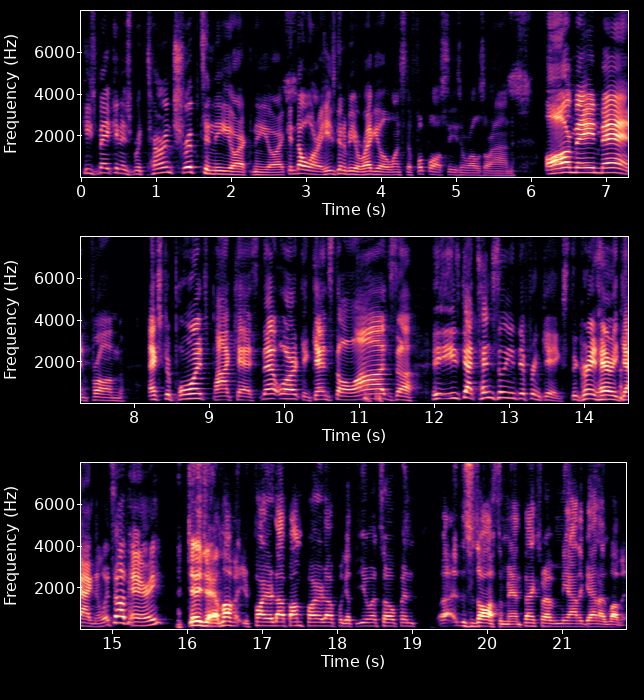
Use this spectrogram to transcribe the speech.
He's making his return trip to New York, New York. And don't worry, he's going to be a regular once the football season rolls around. Our main man from Extra Points Podcast Network, Against All Odds. Uh, he's got 10 zillion different gigs. The great Harry Gagnon. What's up, Harry? JJ, I love it. You're fired up. I'm fired up. We got the US Open. Uh, this is awesome, man. Thanks for having me on again. I love it.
